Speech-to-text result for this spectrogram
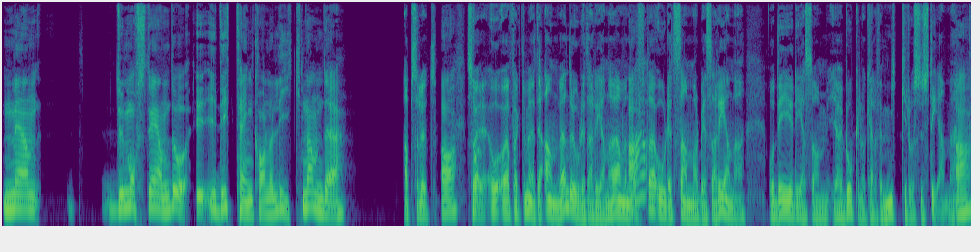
men du måste ju ändå i, i ditt tänk ha något liknande. Absolut. Ja, Så. Och och faktum är att jag använder ordet arena. Jag använder Ah. ofta ordet samarbetsarena. Och det är ju det som jag i boken då kallar för mikrosystem. Ja,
